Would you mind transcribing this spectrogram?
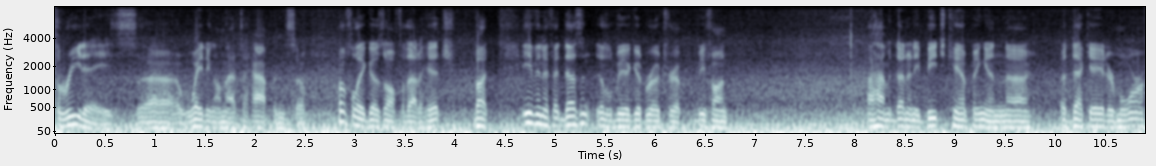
three days uh, waiting on that to happen. So hopefully it goes off without a hitch. But even if it doesn't, it'll be a good road trip. It'll be fun. I haven't done any beach camping in uh, a decade or more,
